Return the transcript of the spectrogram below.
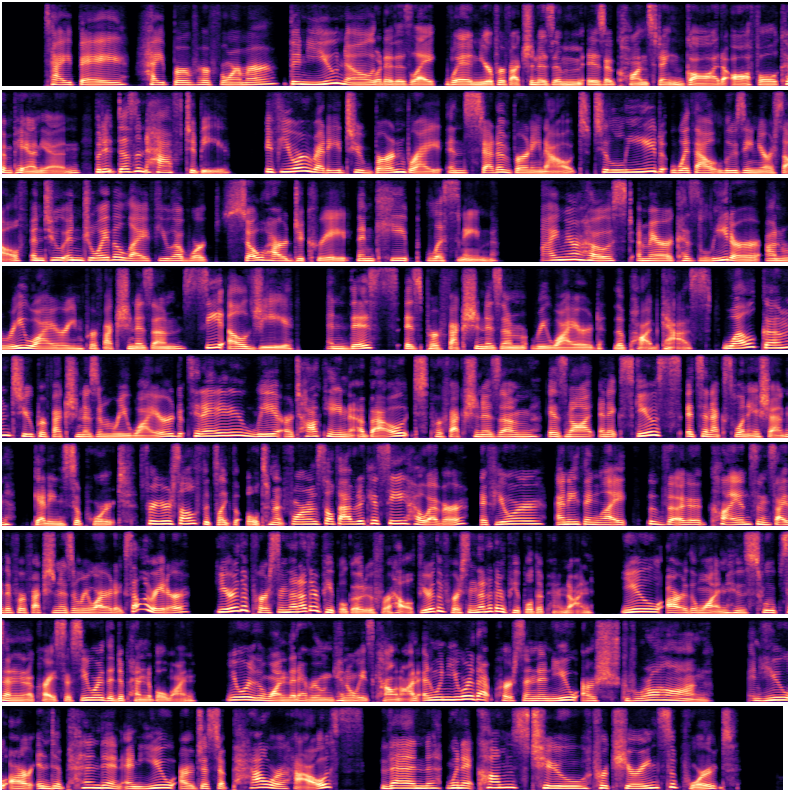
Type A hyper performer, then you know what it is like when your perfectionism is a constant god awful companion. But it doesn't have to be. If you are ready to burn bright instead of burning out, to lead without losing yourself, and to enjoy the life you have worked so hard to create, then keep listening. I'm your host, America's leader on rewiring perfectionism, CLG, and this is Perfectionism Rewired, the podcast. Welcome to Perfectionism Rewired. Today, we are talking about perfectionism is not an excuse, it's an explanation. Getting support for yourself. It's like the ultimate form of self advocacy. However, if you're anything like the clients inside the Perfectionism Rewired Accelerator, you're the person that other people go to for help. You're the person that other people depend on. You are the one who swoops in in a crisis. You are the dependable one. You are the one that everyone can always count on. And when you are that person and you are strong and you are independent and you are just a powerhouse, then when it comes to procuring support,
